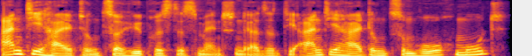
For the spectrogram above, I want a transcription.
Anti-Haltung zur Hybris des Menschen, also die Anti-Haltung zum Hochmut.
